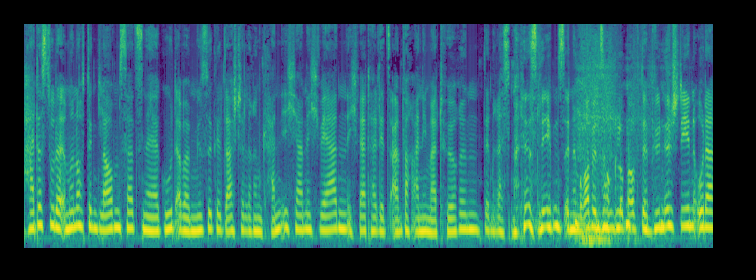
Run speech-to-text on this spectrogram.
Hattest du da immer noch den Glaubenssatz, naja gut, aber Musical-Darstellerin kann ich ja nicht werden. Ich werde halt jetzt einfach Animateurin den Rest meines Lebens in einem Robinson-Club auf der Bühne stehen. Oder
